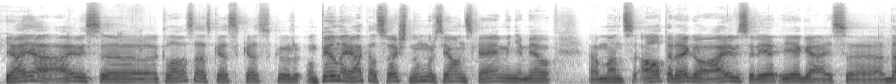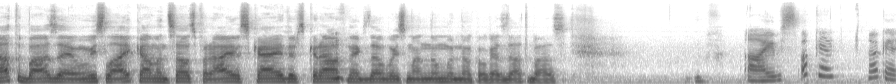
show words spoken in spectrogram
Jā, jā, Aivis uh, klausās, kas, kas kur. Un pilnīgi atkal svešs numurs, jauna schēma. Viņam jau uh, mans alter ego Aivis ir ie, iegājis uh, datubāzē, un visu laiku, kā man sauc par Aivis, skaidrs, ka krāpnieks dabūjis man numuru no kaut kādas datubāzes. Aivis. Okay. Okay.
